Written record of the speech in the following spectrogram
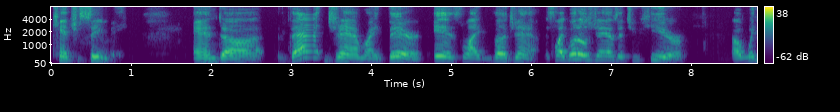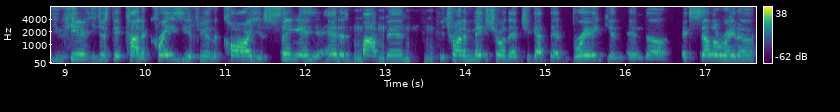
Can't You See Me? And hmm. uh, that jam right there is like the jam. It's like one of those jams that you hear uh, when you hear, you just get kind of crazy. If you're in the car, you're singing, your head is bopping. you're trying to make sure that you got that brake and, and uh, accelerator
